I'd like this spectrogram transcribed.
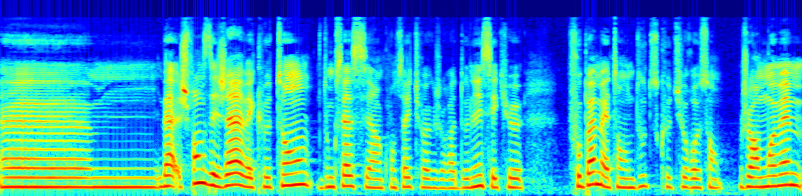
Euh, bah, je pense déjà avec le temps, donc ça c'est un conseil tu vois que j'aurais donné, c'est que faut pas mettre en doute ce que tu ressens. Genre moi-même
